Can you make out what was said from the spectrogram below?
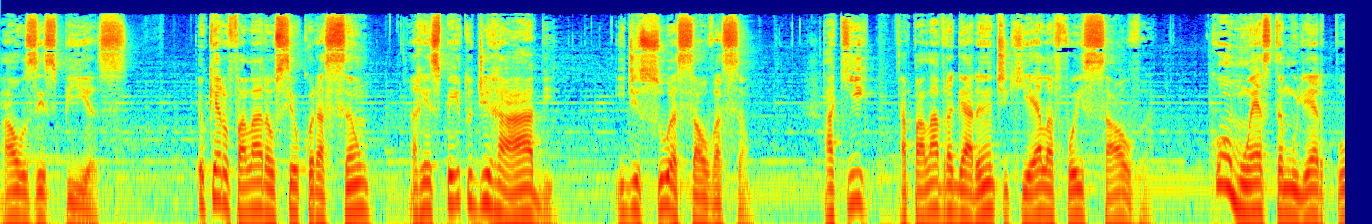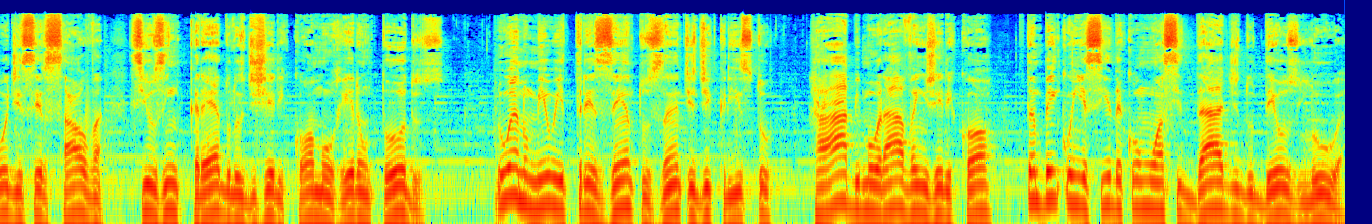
aos espias. Eu quero falar ao seu coração a respeito de Raabe e de sua salvação. Aqui a palavra garante que ela foi salva. Como esta mulher pôde ser salva se os incrédulos de Jericó morreram todos? No ano 1300 a.C., Raabe morava em Jericó, também conhecida como a cidade do deus Lua.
